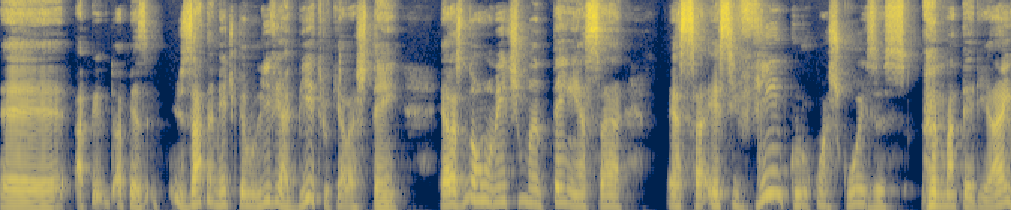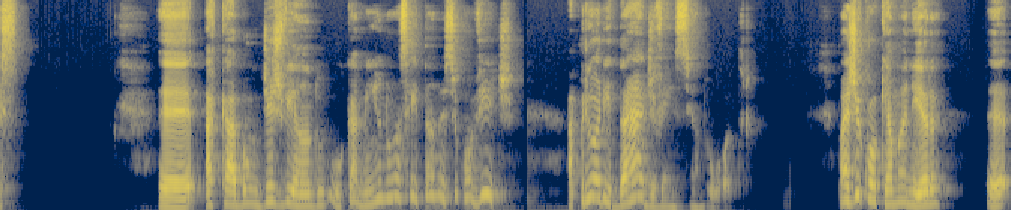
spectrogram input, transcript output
é, exatamente pelo livre-arbítrio que elas têm, elas normalmente mantêm essa, essa, esse vínculo com as coisas materiais, é, acabam desviando o caminho, não aceitando esse convite. A prioridade vem sendo outra. Mas, de qualquer maneira, é,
